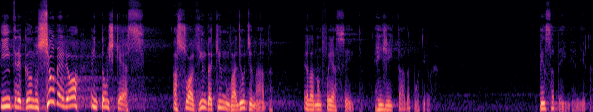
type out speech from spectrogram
e entregando o seu melhor, então esquece. A sua vinda aqui não valeu de nada. Ela não foi aceita, rejeitada por Deus. Pensa bem, minha amiga.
